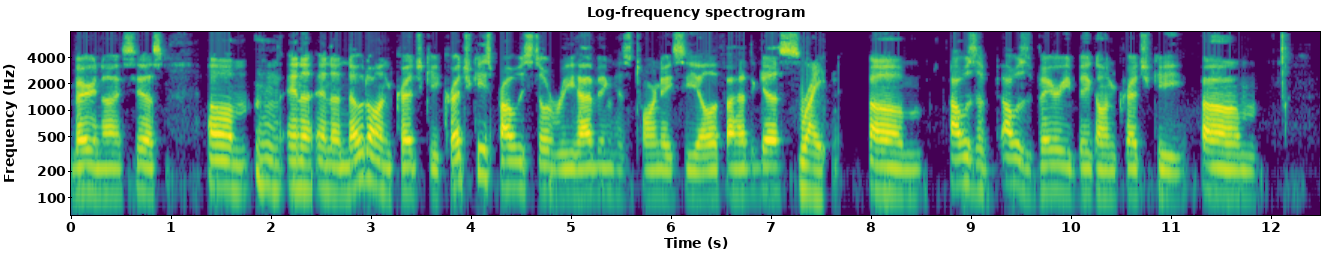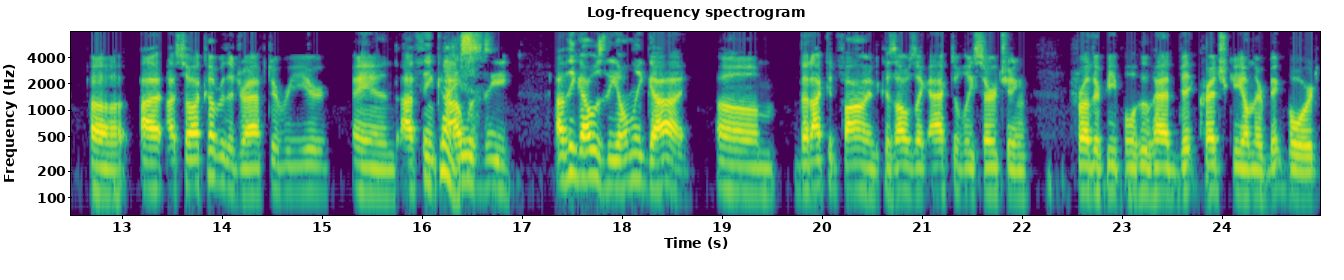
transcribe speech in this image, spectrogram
Very nice. Yes. Um, and a, and a note on Krejci. Krejci's probably still rehabbing his torn ACL, if I had to guess. Right. Um, I was a I was very big on Krejci. Um, uh, I, I so I cover the draft every year, and I think nice. I was the I think I was the only guy um, that I could find because I was like actively searching for other people who had Vit Krejci on their big board,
